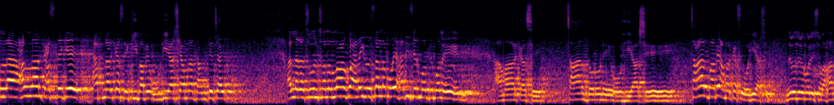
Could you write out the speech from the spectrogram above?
আল্লাহ আল্লাহর কাছ থেকে আপনার কাছে কীভাবে ওহি আসে আমরা জানতে চাই? আল্লাহ রাসূল সাল্লাল্লাহু আলাইহি ওয়াসাল্লাম ওই হাদিসের মধ্যে বলেন, আমার কাছে চার ধরনে ওহি আসে। চারভাবে আমার কাছে ওহি আসে। জোরে জোরে বলি সুবাহান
